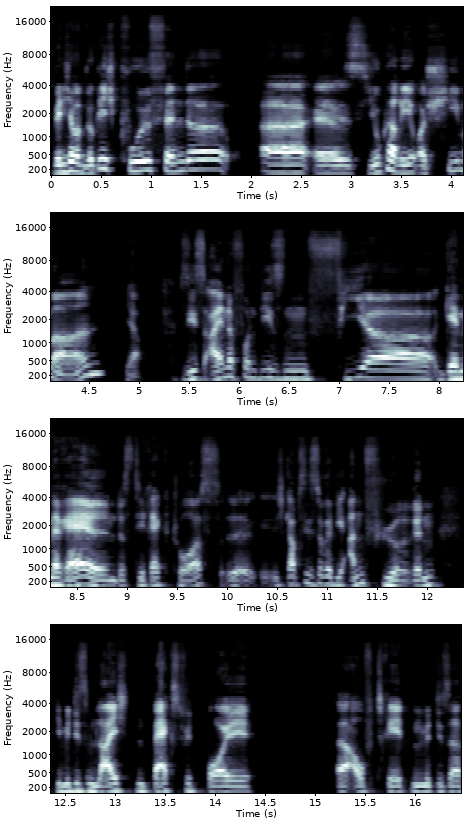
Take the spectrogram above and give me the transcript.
wen ich aber wirklich cool finde, äh, ist Yukari Oshima. Ja. Sie ist eine von diesen vier Generälen des Direktors. Äh, ich glaube, sie ist sogar die Anführerin, die mit diesem leichten Backstreet Boy äh, auftreten mit dieser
